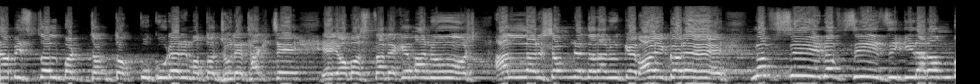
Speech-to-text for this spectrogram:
নাবিস্থল পর্যন্ত কুকুরের মতো ঝুলে থাকছে। এই অবস্থা দেখে মানুষ আল্লাহর সামনে দাঁড়ানোকে ভয় করে, নফসি নফসি জিকির আরম্ভ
